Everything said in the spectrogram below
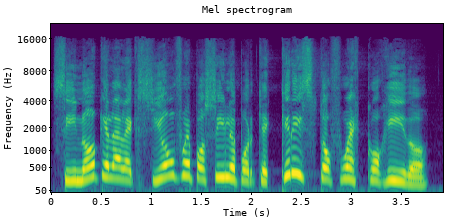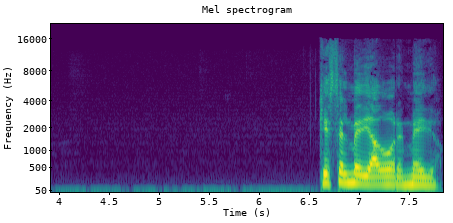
sino que la elección fue posible porque Cristo fue escogido que es el mediador en medio.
